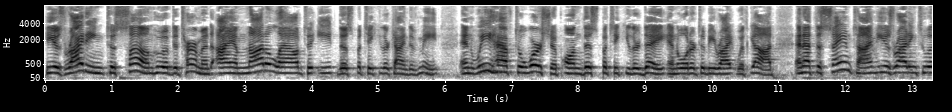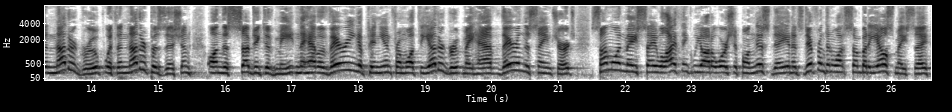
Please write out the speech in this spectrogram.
He is writing to some who have determined, I am not allowed to eat this particular kind of meat, and we have to worship on this particular day in order to be right with God. And at the same time, he is writing to another group with another position on the subject of meat, and they have a varying opinion from what the other group may have. They're in the same church. Someone may say, Well, I think we ought to worship on this day, and it's different than what somebody else may say.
